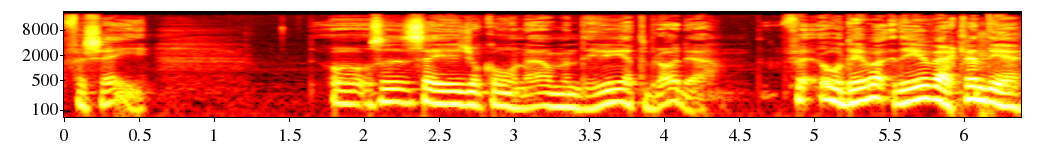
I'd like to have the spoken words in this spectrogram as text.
för sig. Och så säger Yoko Ono, ja men det är en jättebra idé. För, och det, var, det är verkligen det,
